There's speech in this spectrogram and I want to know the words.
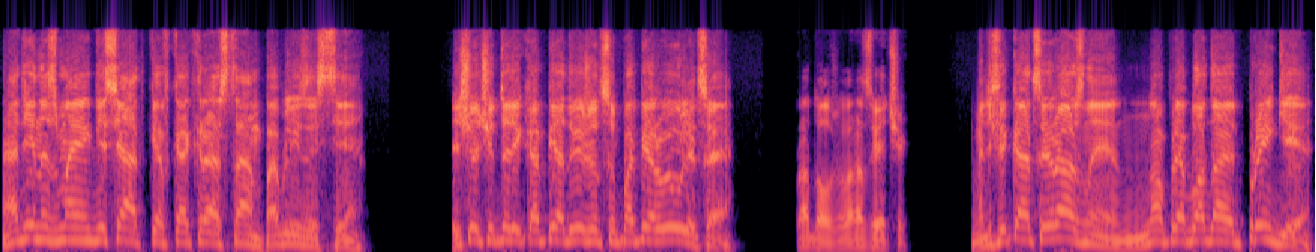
«Один из моих десятков как раз там, поблизости. Еще четыре копья движутся по первой улице», — продолжил разведчик. «Модификации разные, но преобладают прыги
